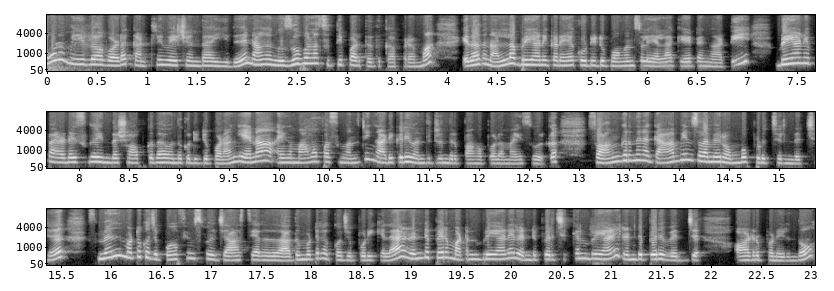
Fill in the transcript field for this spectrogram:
போன மினி விலாகோட கண்டினியூவேஷன் தான் இது. நாங்கள் அங்கே ஜூவெல்லாம் சுற்றி பார்த்ததுக்கு அப்புறமா, ஏதாவது நல்ல பிரியாணி கடையாக கூட்டிட்டு போங்கன்னு சொல்லி எல்லாம் கேட்டங்காட்டி, பிரியாணி பேரடைஸ்க்கு இந்த ஷாப்க்கு தான் வந்து கூட்டிட்டு போனாங்க. ஏன்னா, எங்கள் மாமா பசங்க வந்துட்டு இங்கே அடிக்கடி வந்துட்டு இருந்திருப்பாங்க போல மைசூருக்கு. ஸோ அங்கேருந்து எனக்கு ஆம்பியன்ஸ் எல்லாமே ரொம்ப பிடிச்சிருந்துச்சு ஸ்மெல் மட்டும் கொஞ்சம் பெர்ஃப்யூம் ஸ்மெல் ஜாஸ்தியாக இருந்தது. அது மட்டும் எனக்கு கொஞ்சம் பிடிக்கல ரெண்டு பேர் மட்டன் பிரியாணி, ரெண்டு பேர் சிக்கன் பிரியாணி, ரெண்டு பேர் வெஜ் ஆர்டர் பண்ணியிருந்தோம்.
